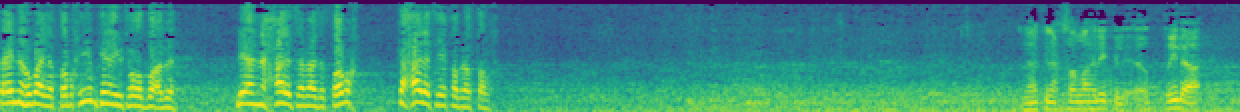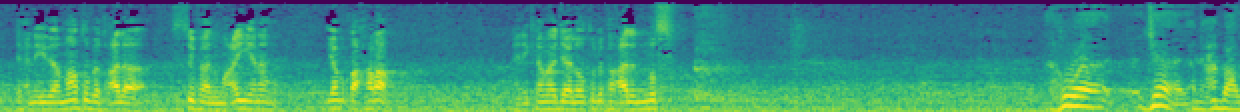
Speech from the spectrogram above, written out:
فإنه بعد الطبخ يمكن أن يتوضأ به لأن حالته بعد الطبخ كحالته قبل الطبخ. لكن أحسن الله إليك الطلاء يعني إذا ما طبخ على الصفة المعينة يبقى حرام. يعني كما جاء لو طبخ على النصف. هو جاء يعني عن بعض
